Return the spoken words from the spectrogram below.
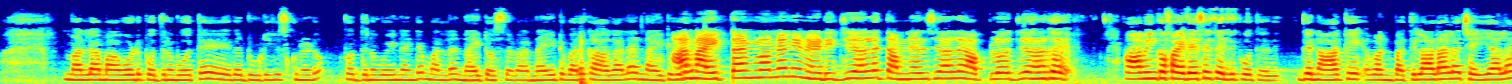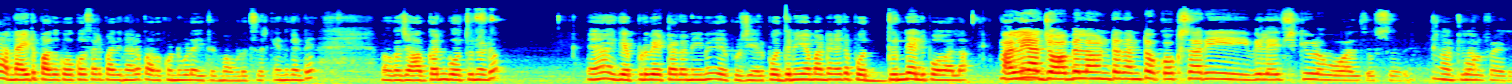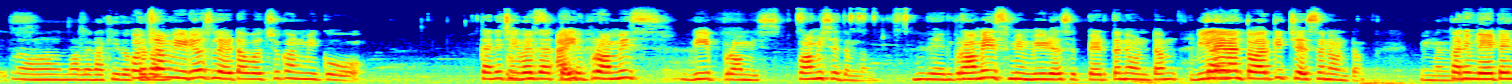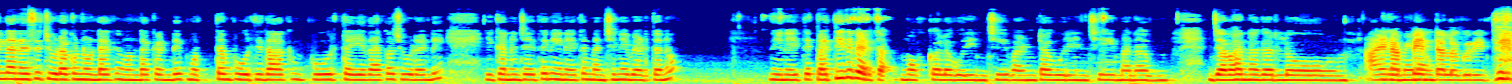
మళ్ళీ మా వాడు పొద్దున పోతే ఏదో డ్యూటీ చూసుకున్నాడు. పొద్దున పోయిందంటే మళ్ళీ నైట్ వస్తాడు. ఆ నైట్ వరకు ఆగాల నైట్ ఆ నైట్ టైంలోనే నేను ఎడిట్ చేయాలి తమ్నేల్స్ చేయాలి అప్లోడ్ చేయాలి. ఆమె ఇంకా ఫైవ్ డేస్ అయితే వెళ్ళిపోతుంది. ఇక నాకే వన్ బతిలాడాలా చెయ్యాలా? నైట్ పదకొ ఒక్కోసారి పదిన్నర పదకొండు కూడా అవుతుంది మా వచ్చేసరికి. ఎందుకంటే ఒక జాబ్ కానీ పోతున్నాడు. ఇక ఎప్పుడు పెట్టాలా నేను? ఎప్పుడు చేయాలి? పొద్దున ఇవ్వమంటేనైతే పొద్దున్నే వెళ్ళిపోవాలా. మళ్ళీ ఆ జాబ్ ఎలా ఉంటది అంటే ఒక్కొక్కసారి విలేజ్కి కూడా పోవాల్సి వస్తుంది. అట్లా. ఫైవ్ డేస్ మళ్ళీ నాకు ఇది కొంచెం వీడియోస్ లేట్ అవ్వచ్చు కానీ మీకు కానీ చివరి I promise we promise promise చేద్దాం ప్రామిస్ మేము వీడియోస్ పెడుతూనే ఉంటాం. వీలైనంత వరకు చేస్తూనే ఉంటాం. మిమ్మల్ని. కానీ లేట్ అయింది అనేసి చూడకుండా ఉండక ఉండకండి. మొత్తం పూర్తి దాకా పూర్తి అయ్యేదాకా చూడండి. ఇక నుంచి అయితే నేనైతే మంచినే పెడతాను. నేనైతే ప్రతిదీ పెడతా. మొక్కల గురించి వంట గురించి మన జవహర్ నగర్లో ఆయన పెంటల గురించి.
